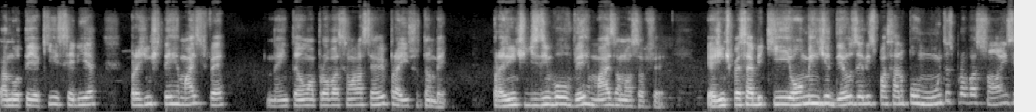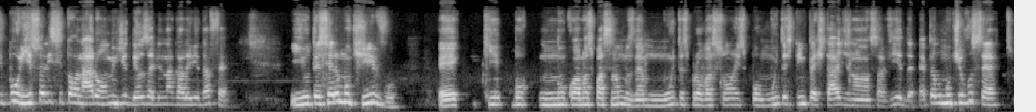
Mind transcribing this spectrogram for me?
anotei aqui seria para a gente ter mais fé, né? Então, a aprovação ela serve para isso também, para a gente desenvolver mais a nossa fé. E a gente percebe que homens de Deus, eles passaram por muitas provações e por isso eles se tornaram homens de Deus ali na galeria da fé. E o terceiro motivo é que no qual nós passamos, né, muitas provações, por muitas tempestades na nossa vida, é pelo motivo certo,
